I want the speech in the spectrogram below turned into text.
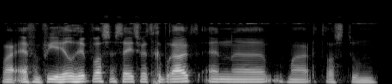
waar FMV heel hip was en steeds werd gebruikt. En, maar het was toen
